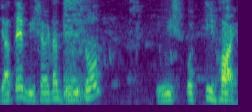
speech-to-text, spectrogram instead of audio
যাতে বিষয়টা দ্রুত নিষ্পত্তি হয়।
